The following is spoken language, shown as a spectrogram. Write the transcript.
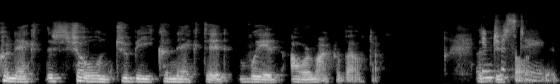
connected, shown to be connected with our microbiota. Interesting.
